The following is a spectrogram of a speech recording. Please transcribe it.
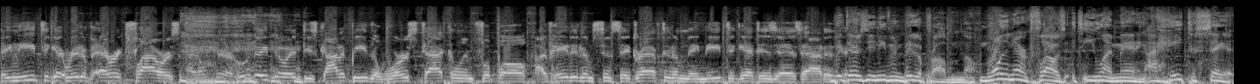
They need to get rid of Ereck Flowers. I don't care who they do it. He's got to be the worst tackle in football. I've hated him since they drafted him. They need to get his ass out of But there. But there's an even bigger problem, though. More than Ereck Flowers, it's Eli Manning. I hate to say it,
